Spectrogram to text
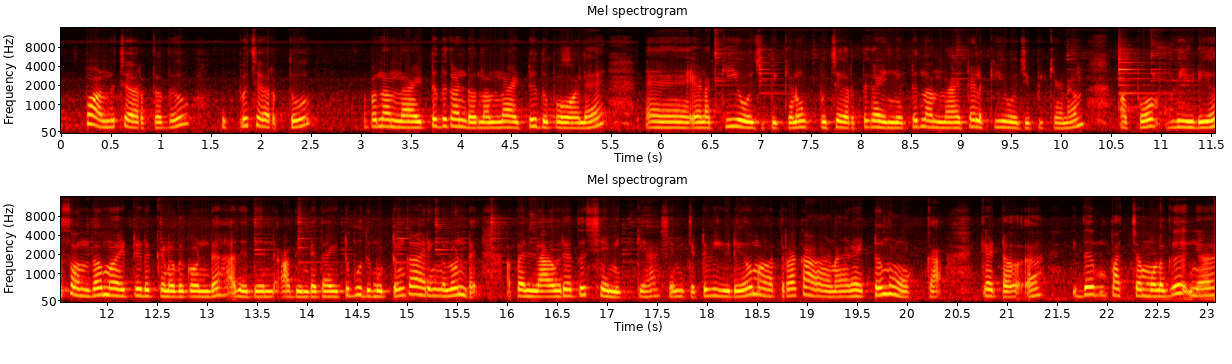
ഉപ്പാണ് ചേർത്തത്. ഉപ്പ് ചേർത്തു. അപ്പോൾ നന്നായിട്ട് ഇത് കണ്ടോ? നന്നായിട്ട് ഇതുപോലെ ഇളക്കി യോജിപ്പിക്കണം. ഉപ്പ് ചേർത്ത് കഴിഞ്ഞിട്ട് നന്നായിട്ട് ഇളക്കി യോജിപ്പിക്കണം. അപ്പോൾ വീഡിയോ സ്വന്തമായിട്ട് എടുക്കുന്നത് കൊണ്ട് അതിന്റെ അതിന്റെതായിട്ട് ബുദ്ധിമുട്ടും കാര്യങ്ങളും ഉണ്ട്. അപ്പോൾ എല്ലാവരും അത് ക്ഷമിക്കുക ക്ഷമിച്ചിട്ട് വീഡിയോ മാത്രം കാണാനായിട്ട് നോക്കുക കേട്ടോ? ഇത് പച്ചമുളക് ഞാൻ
